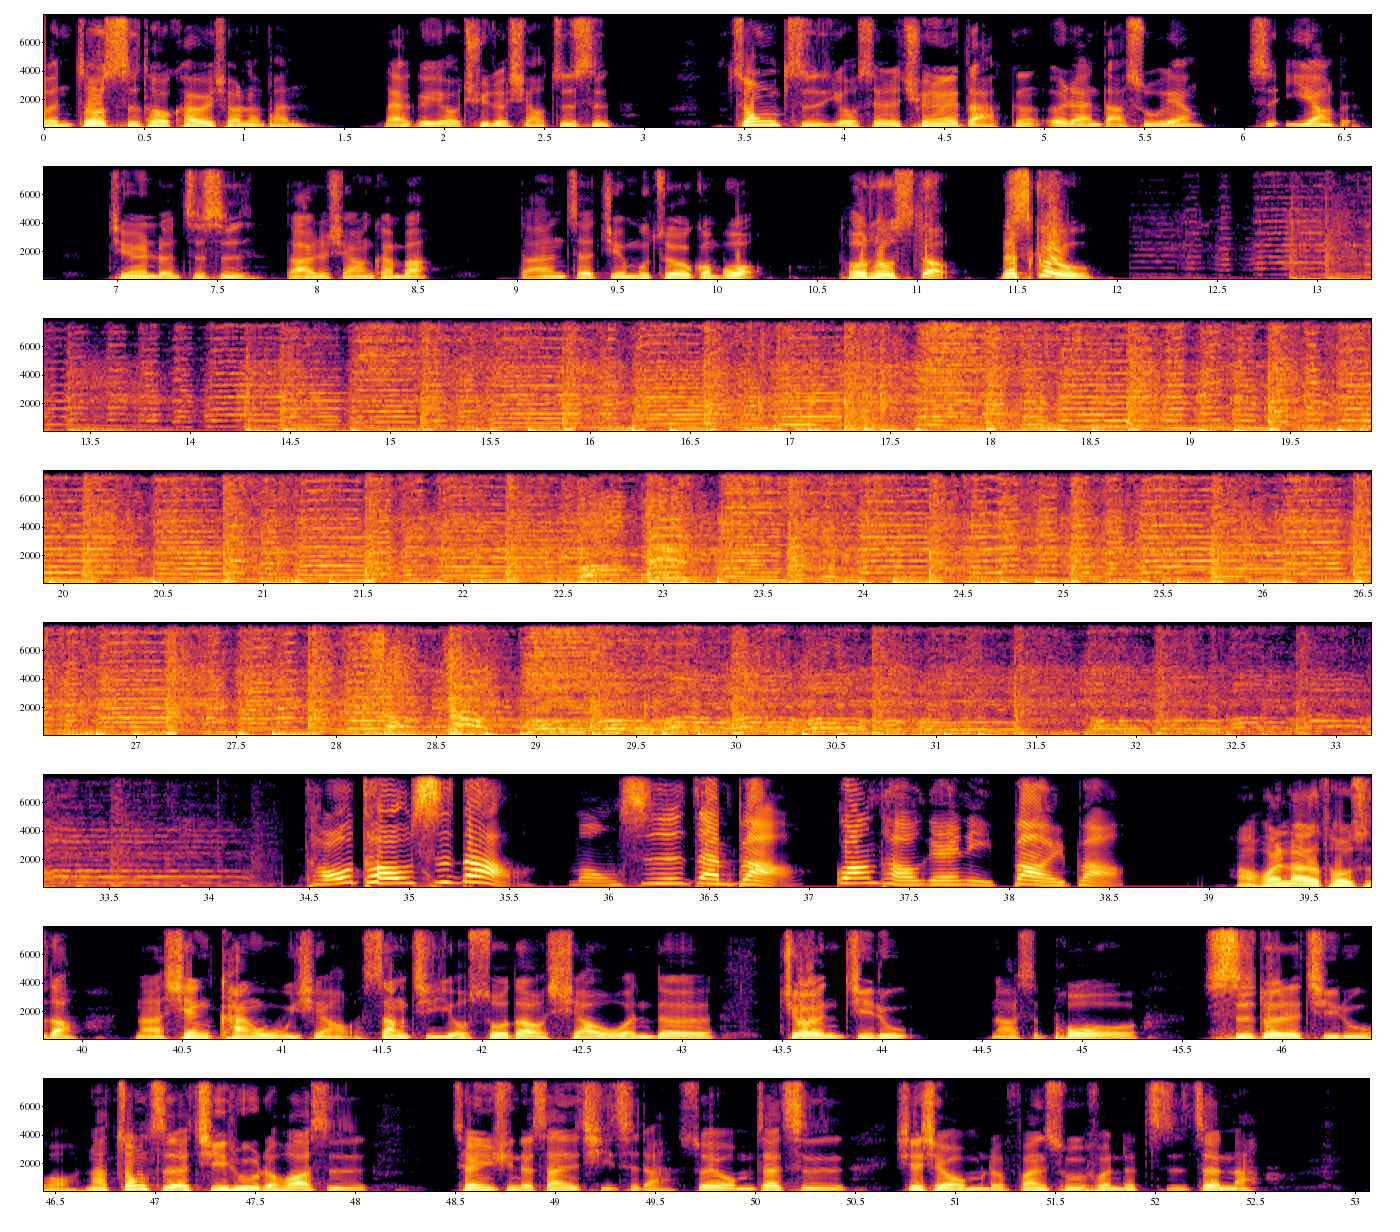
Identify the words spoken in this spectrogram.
本周狮头开胃小冷盘，来个有趣的小知识：中职有谁的全垒打跟二垒打数量是一样的？今天冷知识，大家就想想看吧。答案在节目最后公布。头头是道，Let's go！头头是道，猛狮战报，光头给你报一报。好，欢迎来到头师道。那先刊物一下哦，上集有说到小文的救援记录，那是破狮队的记录哈。那终止的记录的话是陈宇勋的三十七次的，所以我们再次谢谢我们的番薯粉的指正啊。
